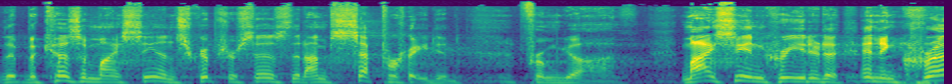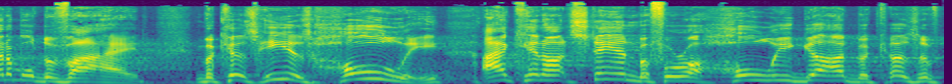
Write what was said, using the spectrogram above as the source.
that because of my sin, Scripture says that I'm separated from God. My sin created a, an incredible divide. Because He is holy, I cannot stand before a holy God because of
